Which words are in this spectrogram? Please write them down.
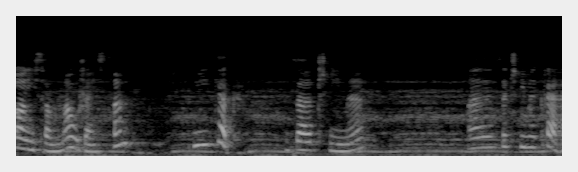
oni są małżeństwem. I tak, zacznijmy. Ale zacznijmy grę.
